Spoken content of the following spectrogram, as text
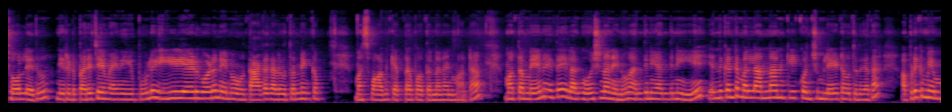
చూడలేదు. నిరుడు పరిచయమైన ఈ పూలు ఈ ఏడు కూడా నేను తాగగలుగుతున్నా. ఇంకా మా స్వామికి ఎత్తకపోతున్నాను అనమాట మొత్తం మెయిన్ అయితే ఇలా ఘోషణ నేను అందిని అందిని. ఎందుకంటే మళ్ళీ అన్నానికి కొంచెం లేట్ అవుతుంది కదా. అప్పటికి మేము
